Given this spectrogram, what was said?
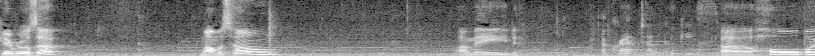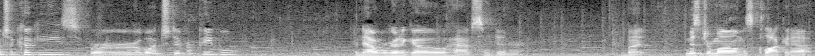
Gabriel's up. Mama's home. I made A crap ton of cookies. a whole bunch of cookies for a bunch of different people. And now we're gonna go have some dinner. But Mr. Mom is clocking out.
